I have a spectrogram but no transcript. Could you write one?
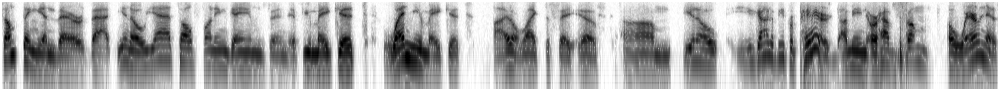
something in there that you know, yeah, it's all fun and games, and if you make it, when you make it, I don't like to say if. Um, you know, you got to be prepared. I mean, or have some awareness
